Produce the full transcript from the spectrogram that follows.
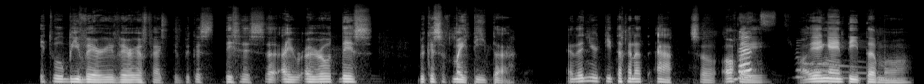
it will be very, very effective because this is, uh, I, I wrote this because of my tita. And then your tita cannot act. So, okay. That's Oh, yan nga yung true. tita mo.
